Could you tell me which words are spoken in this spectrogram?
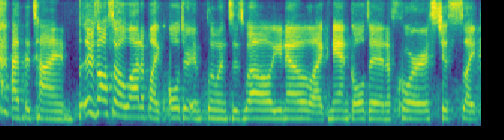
at the time time. There's also a lot of like older influence as well, you know, like Nan Goldin, of course, just like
